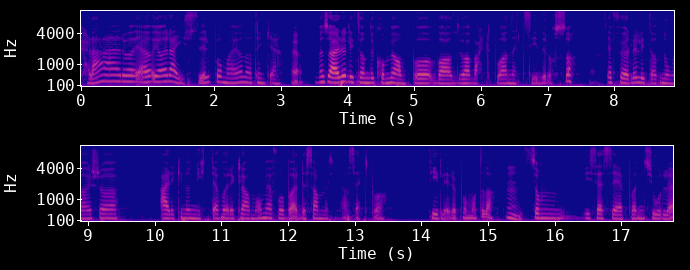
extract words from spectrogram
Klær og jeg, jeg, reiser på meg, og da tenker jeg. Ja. Men så er det litt sånn, det kommer jo an på hva du har vært på av nettsider også. Så jeg føler litt at noen ganger så er det ikke noe nytt jeg får reklame om. Jeg får bare det samme som jeg har sett på tidligere, på en måte. da. Mm. Som hvis jeg ser på en kjole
